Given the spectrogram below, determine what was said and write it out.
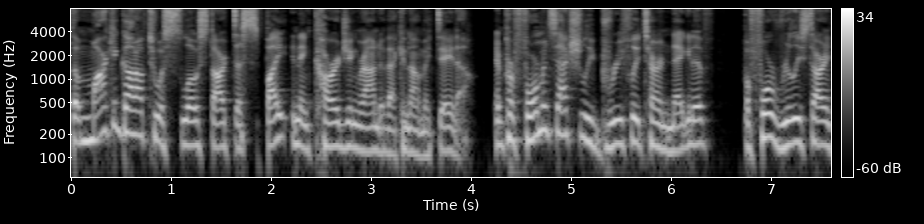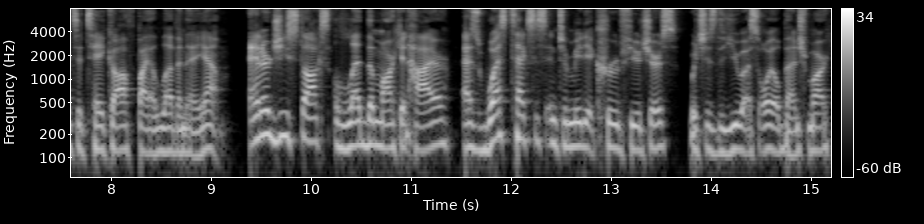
the market got off to a slow start despite an encouraging round of economic data. And performance actually briefly turned negative before really starting to take off by 11 a.m. Energy stocks led the market higher as West Texas Intermediate Crude Futures, which is the US oil benchmark,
